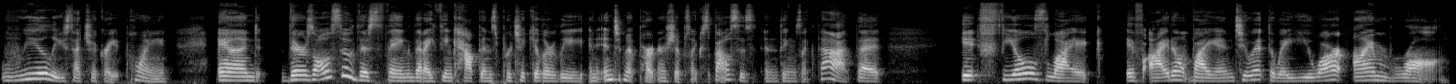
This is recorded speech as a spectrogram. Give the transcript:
Really such a great point. And there's also this thing that I think happens particularly in intimate partnerships like spouses and things like that that it feels like if I don't buy into it the way you are, I'm wrong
